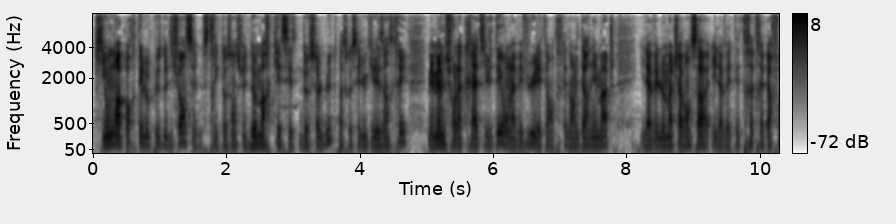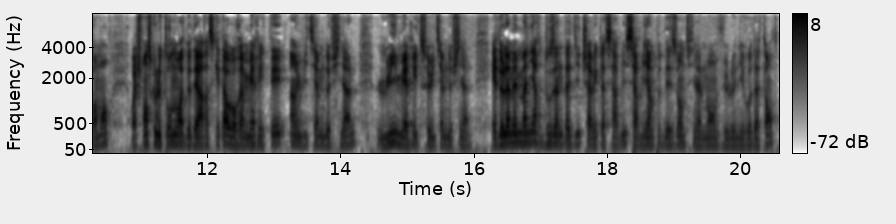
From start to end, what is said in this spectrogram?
qui ont apporté le plus de différence. C'est stricto sensu de marquer ses deux seuls buts parce que c'est lui qui les inscrit. Mais même sur la créativité, on l'avait vu, il était entré dans le dernier match. Il avait le match avant ça, il avait été très très performant. Ouais, je pense que le tournoi de De Arrasqueta aurait mérité un huitième de finale. Lui mérite ce huitième de finale. Et de la même manière, Dusan Tadic avec la Serbie, Serbie un peu décevante finalement vu le niveau d'attente.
